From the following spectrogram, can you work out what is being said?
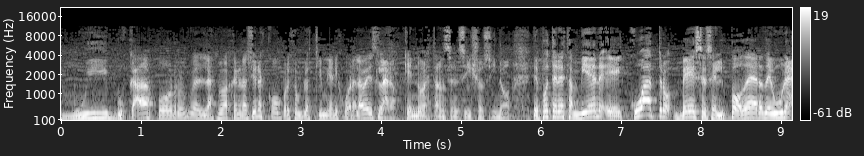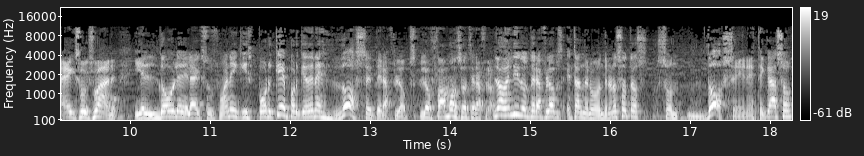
muy buscadas por las nuevas generaciones, como por ejemplo streamear y jugar a la vez, Claro. que no es tan sencillo sino. Después tenés también eh, cuatro veces el poder de una Xbox One y el doble de la Xbox One X. ¿Por qué? Porque tenés 12 teraflops. Los famosos teraflops. Los benditos teraflops están de nuevo entre nosotros, son 12 en este caso,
